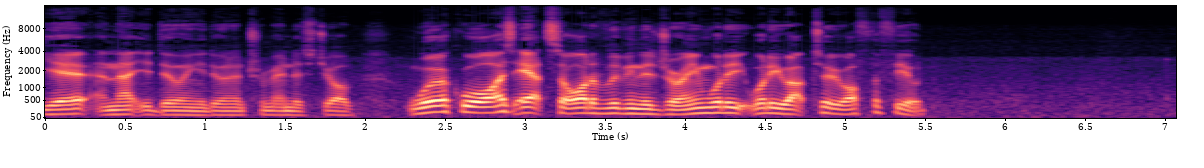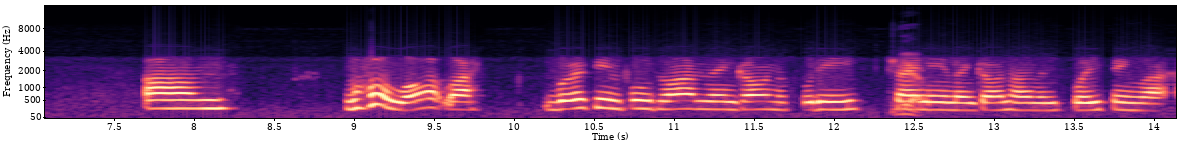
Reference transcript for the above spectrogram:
Yeah, and that you're doing. You're doing a tremendous job. Work wise, outside of living the dream, what are you, what are you up to off the field? Um, not a lot. Like working full time, then going to footy training, Yeah. and then going home and sleeping. Like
